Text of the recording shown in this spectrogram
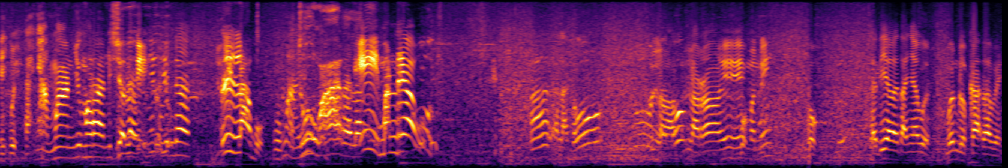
Eh, weh, tak nyaman. Yuk marah di sana. Eh. Indah. La, bo. Tuh marah lah. Eh, man dia, bo. Marah lah toh. Lah, larai mana? Tuh. Tadi ya tanya bun, bun belekat apa?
